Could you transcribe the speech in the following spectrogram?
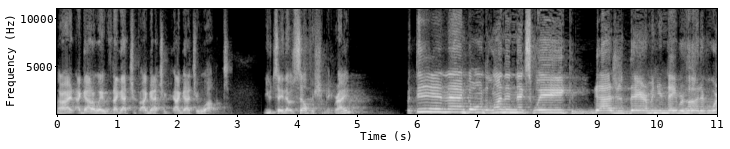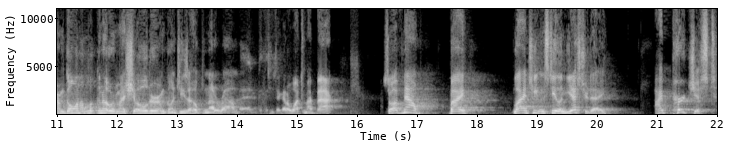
all right, I got away with it. I got you. I got you. I got your wallet. You'd say that was selfish of me, right? But then I'm going to London next week. You guys are there. I'm in your neighborhood. Everywhere I'm going, I'm looking over my shoulder. I'm going, geez, I hope they're not around, man. Geez, I got to watch my back. So I've now, by lying, cheating, and stealing yesterday, I purchased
